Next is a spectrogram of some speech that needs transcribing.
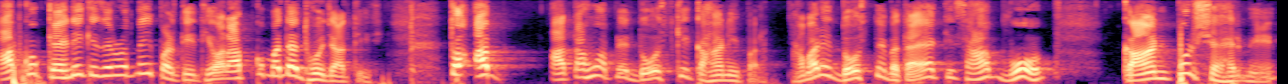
आपको कहने की ज़रूरत नहीं पड़ती थी और आपको मदद हो जाती थी। तो अब आता हूँ अपने दोस्त की कहानी पर। हमारे दोस्त ने बताया कि साहब वो कानपुर शहर में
